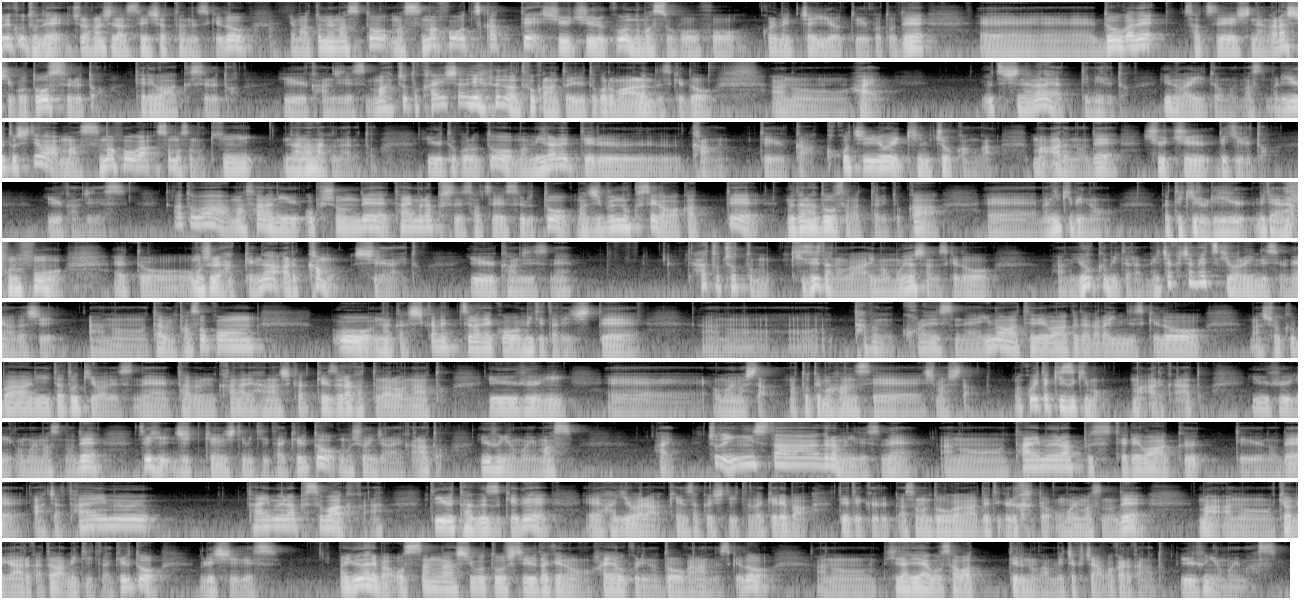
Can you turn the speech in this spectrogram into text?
ということでちょっと話脱線しちゃったんですけどまとめますと、まあ、スマホを使って集中力を伸ばす方法。これめっちゃいいよということで、えー、動画で撮影しながら仕事をすると。テレワークすると。いう感じです。まあちょっと会社でやるのはどうかなというところもあるんですけどあのー、はい。映しながらやってみると。いうのがいいと思います。理由としては、まあ、スマホがそもそも気にならなくなると。いうところと、まあ、見られてる感っていうか心地よい緊張感が、まあ、あるので集中できると。いう感じです。あとは、まあ、さらにオプションでタイムラプスで撮影すると、まあ、自分の癖が分かって無駄な動作だったりとか、えーまあ、ニキビのができる理由みたいなものも、えっと、面白い発見があるかもしれないという感じですね。であとちょっと気づいたのが今思い出したんですけどあのよく見たらめちゃくちゃ目つき悪いんですよね私。あの多分パソコンをなんかしかめっ面でこう見てたりしてあの多分これですね。今はテレワークだからいいんですけど、まあ、職場にいた時はですね多分かなり話しかけづらかっただろうなというふうに、えー、思いました、まあ、とても反省しました、まあ、こういった気づきも、まあ、あるかなというふうに思いますので是非実験してみていただけると面白いんじゃないかなというふうに思います。はい。ちょっとインスタグラムにですねあのタイムラプステレワークっていうのであじゃあタイムタイムラプスワークかなっていうタグ付けで、えー、萩原検索していただければ出てくるその動画が出てくるかと思いますので、まあ、あの興味がある方は見ていただけると嬉しいです。まあ、言うなればおっさんが仕事をしているだけの早送りの動画なんですけどあの左顎触ってるのがめちゃくちゃわかるかなというふうに思います。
